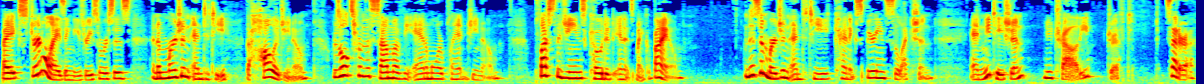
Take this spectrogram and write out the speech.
By externalizing these resources, an emergent entity, the hologenome, results from the sum of the animal or plant genome, plus the genes coded in its microbiome. This emergent entity can experience selection and mutation, neutrality, drift, etc.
